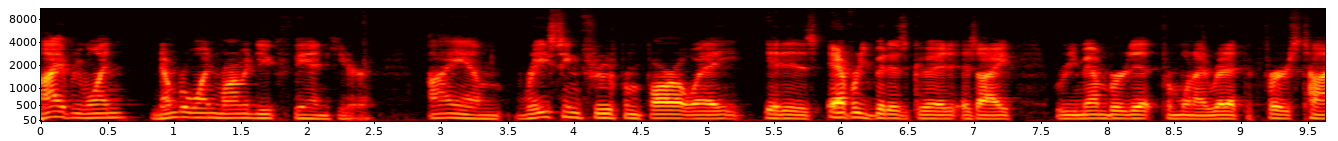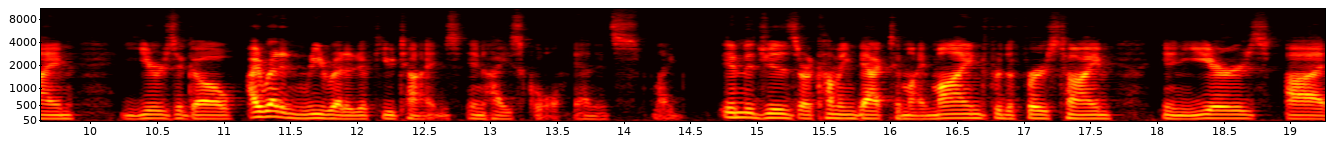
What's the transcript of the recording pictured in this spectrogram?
Hi everyone, number one Marmaduke fan here. I am racing through from far away. It is every bit as good as I remembered it from when I read it the first time years ago. I read and reread it a few times in high school, and it's like images are coming back to my mind for the first time in years. Uh,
